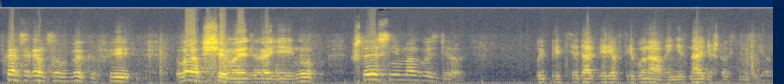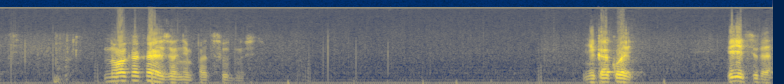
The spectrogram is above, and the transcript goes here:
В конце концов, Быков, и вообще, мои дорогие, ну, что я с ним могу сделать? Вы председатель ревтрибунала и не знаете, что с ним сделать. Ну, а какая за ним подсудность? Никакой. Идите сюда.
